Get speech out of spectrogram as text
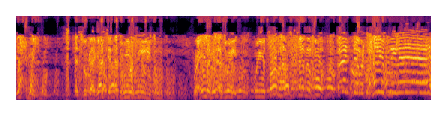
يحمل الزجاجات الأدوية في إيده وعلب الأدوية ويطالها في السماء فوق. أنت بتحاربني ليه؟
